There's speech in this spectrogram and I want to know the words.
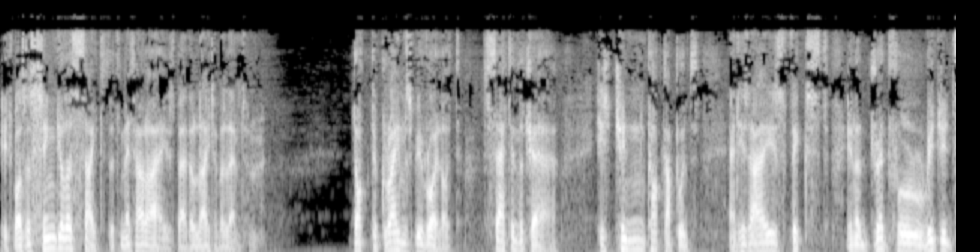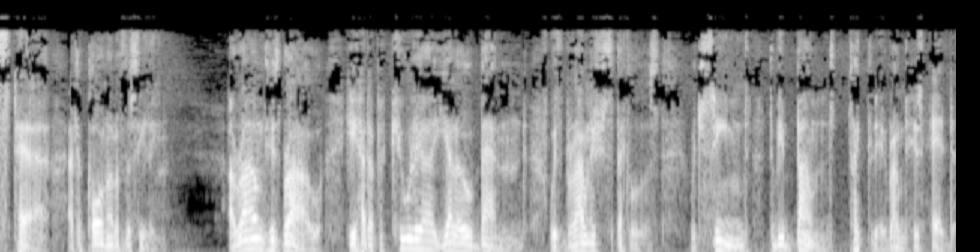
It was a singular sight that met our eyes by the light of a lantern. Dr. Grimesby Roylott sat in the chair, his chin cocked upwards, and his eyes fixed in a dreadful, rigid stare at a corner of the ceiling. Around his brow he had a peculiar yellow band with brownish speckles, which seemed to be bound tightly round his head.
